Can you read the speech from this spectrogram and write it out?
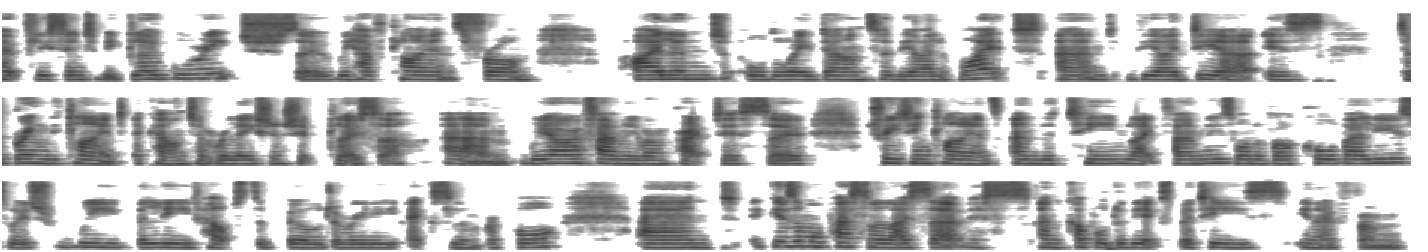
hopefully soon to be global reach. So we have clients from Ireland all the way down to the Isle of Wight, and the idea is to bring the client accountant relationship closer. Um, we are a family run practice, so treating clients and the team like family is one of our core values, which we believe helps to build a really excellent rapport. And it gives a more personalized service and coupled with the expertise, you know, from,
